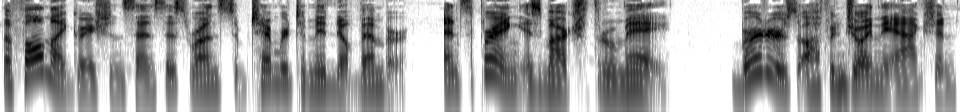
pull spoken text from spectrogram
The fall migration census runs September to mid November, and spring is March through May. Birders often join the action,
